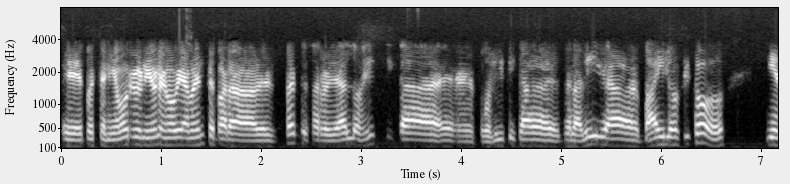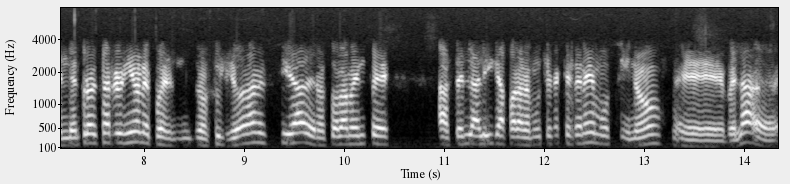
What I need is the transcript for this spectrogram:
eh, pues teníamos reuniones obviamente para pues, desarrollar logística, eh, política de, de, la liga, bailos y todo. Y en dentro de esas reuniones, pues nos surgió la necesidad de no solamente hacer la liga para las muchachas que tenemos, sino, eh, ¿verdad?,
